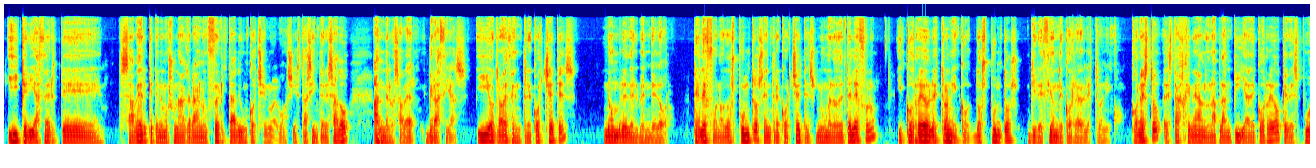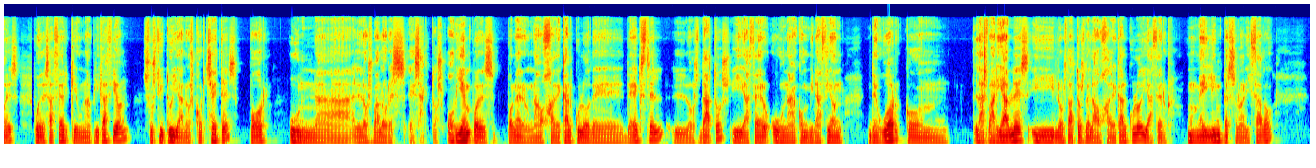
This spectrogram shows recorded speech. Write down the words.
y quería hacerte saber que tenemos una gran oferta de un coche nuevo. Si estás interesado, házmelo saber. Gracias. Y otra vez entre corchetes, nombre del vendedor. Teléfono, dos puntos, entre corchetes, número de teléfono y correo electrónico, dos puntos, dirección de correo electrónico. Con esto estás generando una plantilla de correo que después puedes hacer que una aplicación sustituya los corchetes por los valores exactos. O bien puedes poner en una hoja de cálculo de, de, Excel los datos y hacer una combinación de Word con las variables y los datos de la hoja de cálculo y hacer un mailing personalizado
